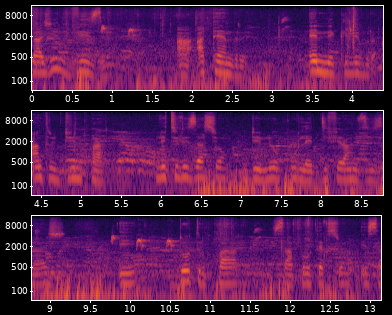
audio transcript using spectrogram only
L'agir vise à atteindre un équilibre entre d'une part l'utilisation de l'eau pour les différents usages et d'autre part sa protection et sa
